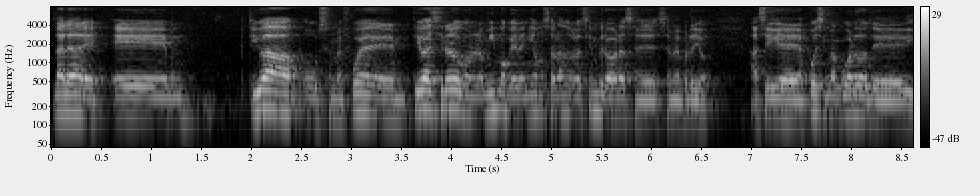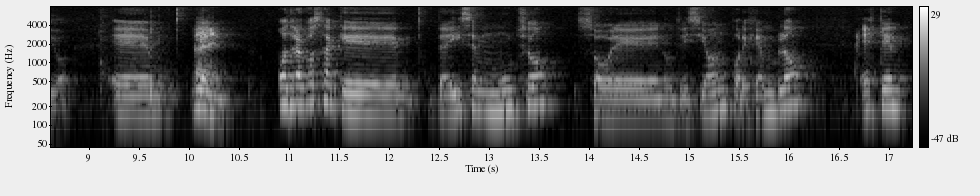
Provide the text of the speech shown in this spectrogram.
Dale, dale. Eh, te iba. Uh, se me fue. Te iba a decir algo con lo mismo que veníamos hablando recién, pero ahora se, se me perdió. Así que después, si me acuerdo, te digo. Bien. Otra cosa que te dicen mucho sobre nutrición, por ejemplo, es que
